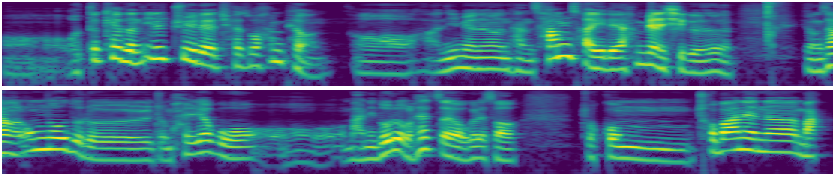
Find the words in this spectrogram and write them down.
어, 어떻게든 일주일에 최소 한 편, 어, 아니면은 한 3, 4일에 한 편씩은 영상을 업로드를 좀 하려고 어, 많이 노력을 했어요. 그래서 조금 초반에는 막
